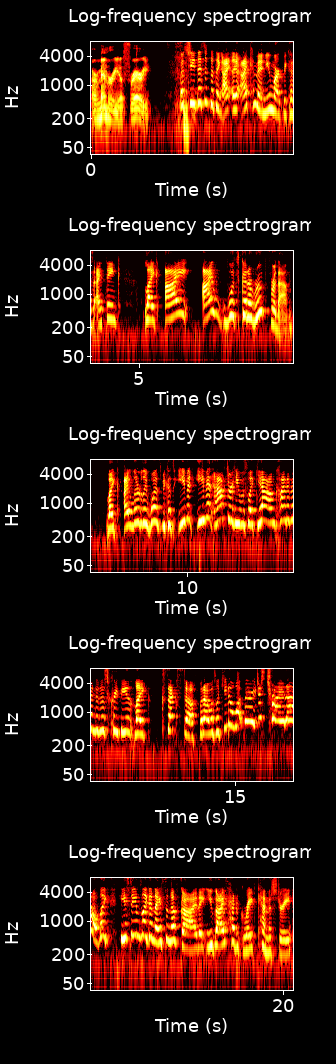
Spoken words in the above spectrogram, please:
our memory of Frary. But see, this is the thing. I I I commend you, Mark, because I think like I I was gonna root for them. Like I literally was because even even after he was like, yeah, I'm kind of into this creepy like sex stuff, but I was like, you know what, Mary, just try it out. Like he seems like a nice enough guy that you guys had great chemistry,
